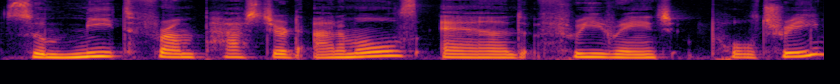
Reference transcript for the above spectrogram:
So, meat from pastured animals and free range poultry.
